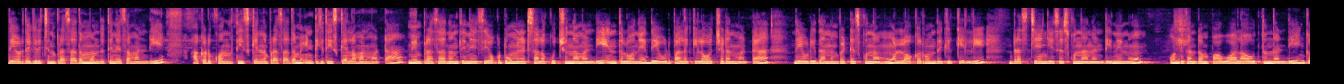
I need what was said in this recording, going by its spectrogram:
దేవుడి దగ్గర ఇచ్చిన ప్రసాదం ముందు తినేసామండి. అక్కడ కొన్న తీసుకెళ్ళిన ప్రసాదం ఇంటికి తీసుకెళ్ళామన్నమాట. మేము ప్రసాదం తినేసి ఒక టూ మినిట్స్ అలా కూర్చున్నామండి. ఇంతలోనే దేవుడు పల్లకిలో వచ్చాడనమాట దేవుడికి దండం పెట్టేసుకున్నాము. లాకర్ రూమ్ దగ్గరికి వెళ్ళి డ్రెస్ చేంజ్ చేసేసుకున్నానండి నేను. ఒంటిగంటం పావు అలా అవుతుందండి. ఇంకా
